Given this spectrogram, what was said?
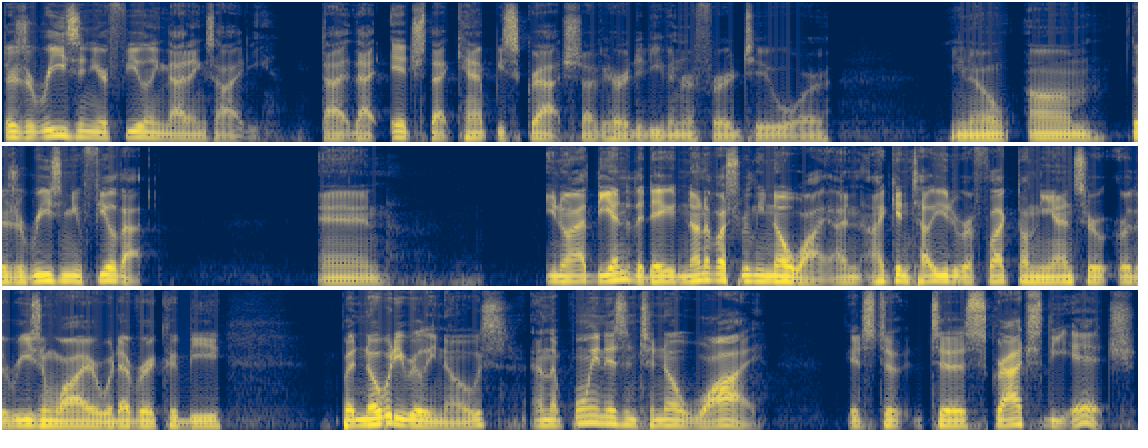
there's a reason you're feeling that anxiety, that, that itch that can't be scratched. I've heard it even referred to, or, you know, um, there's a reason you feel that. And you know, at the end of the day, none of us really know why. And I can tell you to reflect on the answer or the reason why or whatever it could be, but nobody really knows. And the point isn't to know why. It's to to scratch the itch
